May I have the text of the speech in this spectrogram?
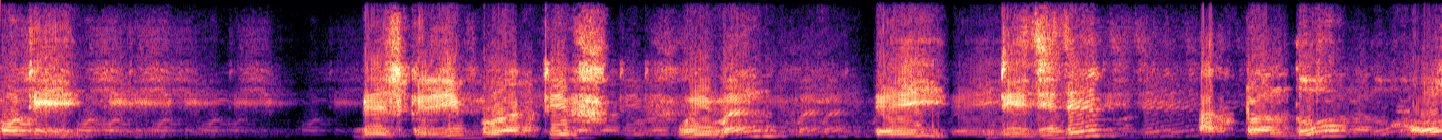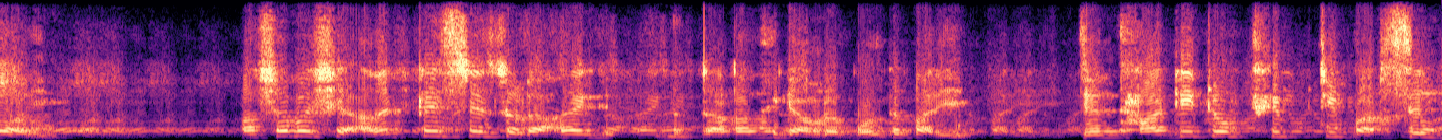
কোটি। বেশ কিছু রিপ্রোডাক্টিভ উইমেন এই ডিজিজে আক্রান্ত হয়। পাশাপাশি আরেকটা ডাটা থেকে আমরা বলতে পারি যে thirty to fifty percent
